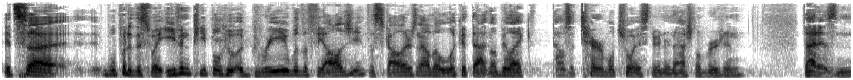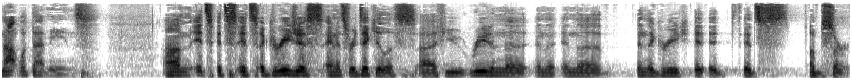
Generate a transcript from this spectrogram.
it's, uh, we'll put it this way. Even people who agree with the theology, the scholars now, they'll look at that and they'll be like, that was a terrible choice, New International Version. That is not what that means. Um, it's, it's, it's egregious and it's ridiculous. Uh, if you read in the, in the, in the, in the Greek, it, it, it's absurd.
